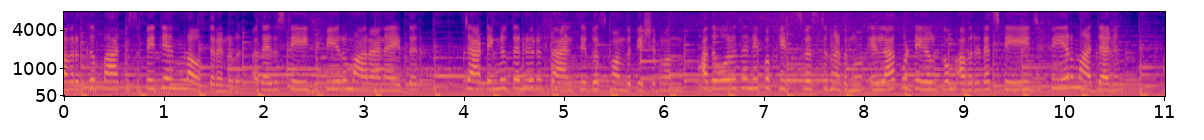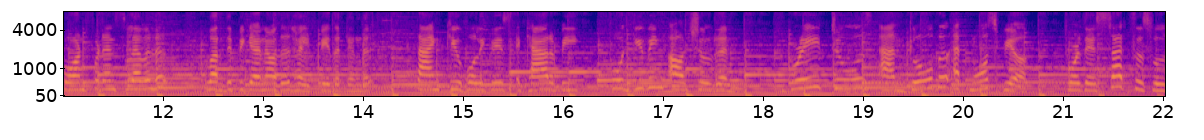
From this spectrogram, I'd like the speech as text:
അവർക്ക് പാർട്ടിസിപ്പേറ്റ് ചെയ്യാനുള്ള അവസരങ്ങൾ അതായത് സ്റ്റേജ് ഫിയർ മാറാനായിട്ട് സ്റ്റാർട്ടിങ്ങിൽ തന്നെ ഒരു ഫാൻസി ഡ്രസ് കോമ്പറ്റീഷൻ വന്നു. അതുപോലെ തന്നെ ഇപ്പോൾ കിഡ്സ് ഫെസ്റ്റ് നടന്നു. എല്ലാ കുട്ടികൾക്കും അവരുടെ സ്റ്റേജ് ഫിയർ മാറ്റാനും കോൺഫിഡൻസ് ലെവൽ വർദ്ധിപ്പിക്കാനും അത് ഹെൽപ്പ് ചെയ്തിട്ടുണ്ട്. Thank you Holy Grace Academy for giving our children great tools and global atmosphere for their successful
